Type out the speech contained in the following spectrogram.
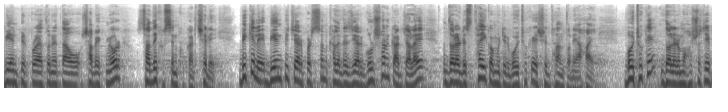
বিএনপির প্রয়াত নেতা ও সাবেক মেয়র সাদেক হোসেন খোকার ছেলে। বিকেলে বিএনপি চেয়ারপারসন খালেদা জিয়ার গুলশান কার্যালয়ে দলের স্থায়ী কমিটির বৈঠকে সিদ্ধান্ত নেওয়া হয়। বৈঠকে দলের মহাসচিব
